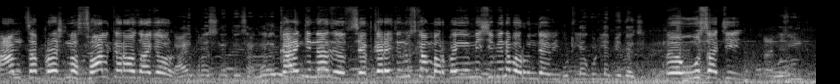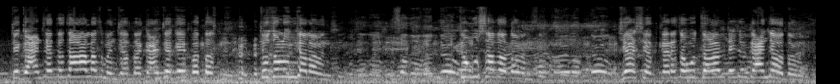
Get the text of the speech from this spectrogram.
आमचा प्रश्न सॉल्व्ह करावा जागेवर. काय प्रश्न ते सांगा. कारण की ना शेतकऱ्याचे नुकसान भरपाई एम एस भरून द्यावी. कुठल्या कुठल्या पिकाची? अ, ऊसाची. अजून? ते गांजा तर जळालाच म्हणजे आता गांजा काही पतच नाही. तो जळून गेला म्हणते तो उसात होता म्हणते ज्या शेतकऱ्याचा ऊस जळाला त्याच्यात गांजा होता म्हणते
